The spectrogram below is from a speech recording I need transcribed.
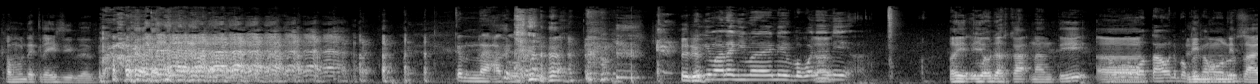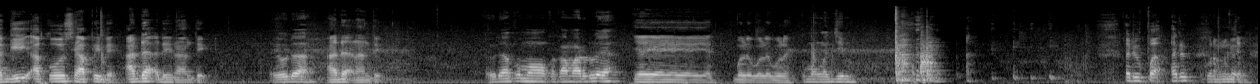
Kamu udah crazy berarti. Kena aku. Aduh. Lu gimana gimana ini? Pokoknya Eh, ini Oh iya, iya udah kak. Nanti Aku mau eh, tahu nih, pokoknya lima menit lagi aku siapin deh. Ada deh nanti. Ya udah. Ada nanti. Ya udah aku mau ke kamar dulu ya. Ya ya ya ya ya. Boleh boleh boleh. Aku mau nge-gym. Aduh pak. Aduh. Kurang kenceng.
